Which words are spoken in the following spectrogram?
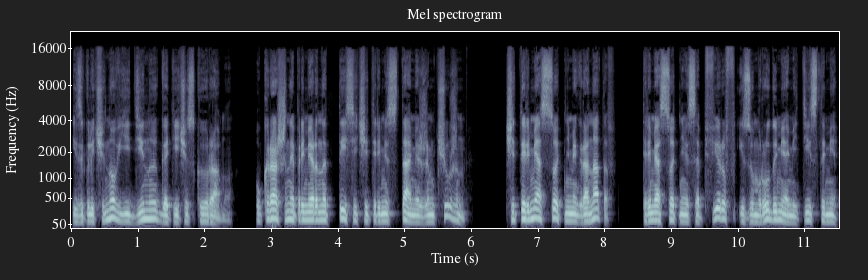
и заключено в единую готическую раму украшенная примерно 1300 жемчужин, четырьмя сотнями гранатов, тремя сотнями сапфиров, изумрудами, аметистами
